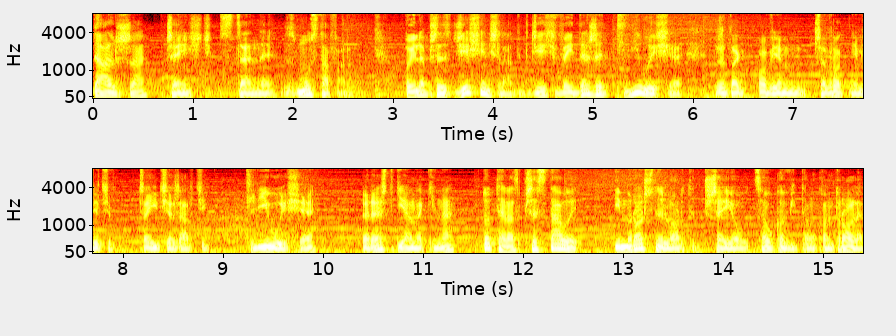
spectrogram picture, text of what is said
dalsza część sceny z Mustafar. O ile przez 10 lat gdzieś Wejderze tliły się, że tak powiem przewrotnie, wiecie, czajcie żarcik, tliły się resztki Anakina, to teraz przestały i Mroczny Lord przejął całkowitą kontrolę.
